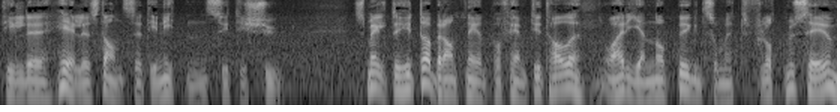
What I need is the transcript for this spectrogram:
til det hele stanset i 1977. Smeltehytta brant ned på 50-tallet og er gjenoppbygd som et flott museum,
